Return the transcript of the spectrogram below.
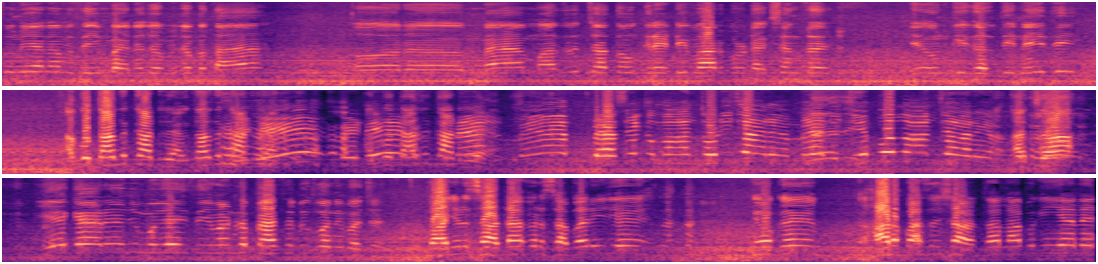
सुनी है ना वसीम भाई ने जो मुझे बताया और अ, मैं माजरत चाहता हूँ क्रिएटिव आर प्रोडक्शन से कि उनकी गलती नहीं थी ਅੱਗੋਂ ਦੰਦ ਕੱਟ ਰਿਹਾ ਦੰਦ ਕੱਟ ਬੇਟੇ ਰਿਹਾ ਬੇਟੇ ਅੱਗੋਂ ਦੰਦ ਕੱਟ ਮੈਂ ਰਿਹਾ ਮੈਂ ਪੈਸੇ ਕਮਾਉਣ ਥੋੜੀ ਜਾ ਰਿਹਾ ਮੈਂ ਮੈਂ ਜੀ- ਜੇਬੋਂ ਲਾਣ ਜਾ ਰਿਹਾ ਅੱਛਾ ये कह रहे हैं जी मुझे इस इवेंट से पैसे भी कोई नहीं बचे ਭਾਜਣ ਸਾਡਾ ਫਿਰ ਸਬਰ ਹੀ ਜੇ ਕਿਉਂਕਿ ਹਰ ਪਾਸੇ ਸ਼ਹਾਦਤਾਂ ਲੱਭ ਗਈਆਂ ਨੇ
